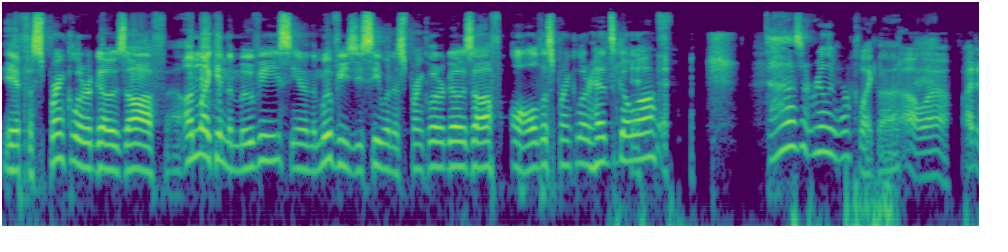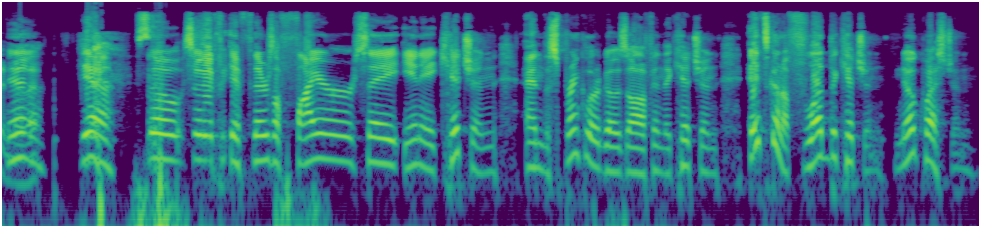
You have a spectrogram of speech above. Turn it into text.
If a sprinkler goes off, unlike in the movies, you know, in the movies you see when a sprinkler goes off, all the sprinkler heads go off. Doesn't really work like that. Oh wow, I didn't yeah. know that. Yeah. So so if if there's a fire, say in a kitchen, and the sprinkler goes off in the kitchen, it's going to flood the kitchen, no question.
